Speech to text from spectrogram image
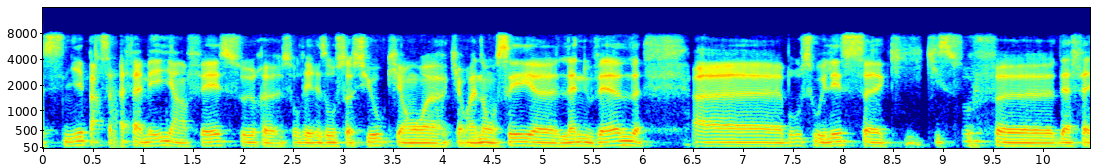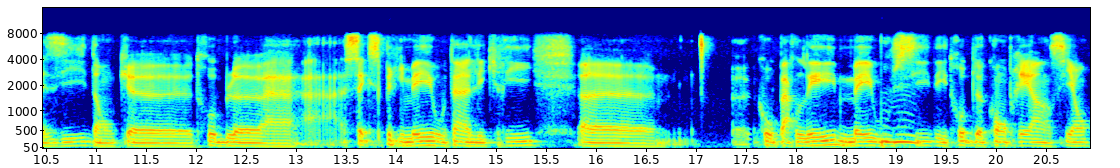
signé par sa famille en fait sur sur les réseaux sociaux qui ont qui ont annoncé la nouvelle. Bruce Willis qui, souffre d'aphasie, donc trouble à, à s'exprimer autant à l'écrit. Euh, qu'au parler, mais aussi des troubles de compréhension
